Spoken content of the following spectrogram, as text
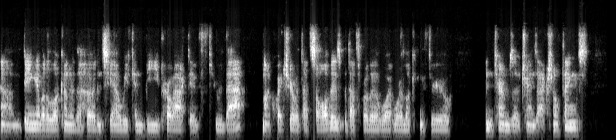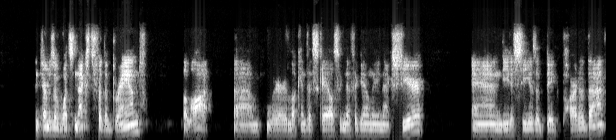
Um, being able to look under the hood and see how we can be proactive through that not quite sure what that solve is, but that's the, what we're looking through in terms of transactional things. In terms of what's next for the brand, a lot. Um, we're looking to scale significantly next year, and D2C is a big part of that.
